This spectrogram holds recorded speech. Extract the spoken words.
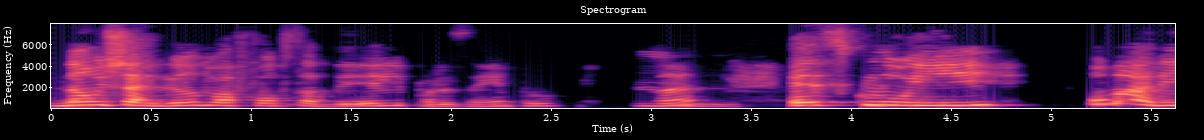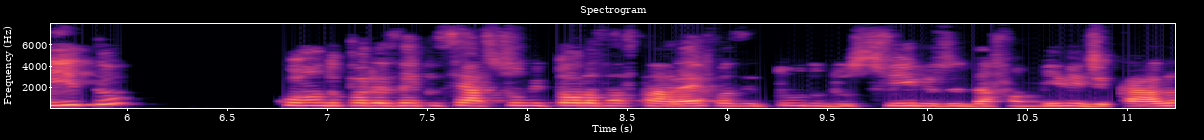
não enxergando a força dele, por exemplo, né? Uhum. excluir o marido quando, por exemplo, se assume todas as tarefas e tudo dos filhos e da família e de casa.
